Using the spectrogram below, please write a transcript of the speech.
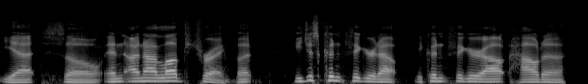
yet. So, and and I loved Trey, but he just couldn't figure it out. He couldn't figure out how to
